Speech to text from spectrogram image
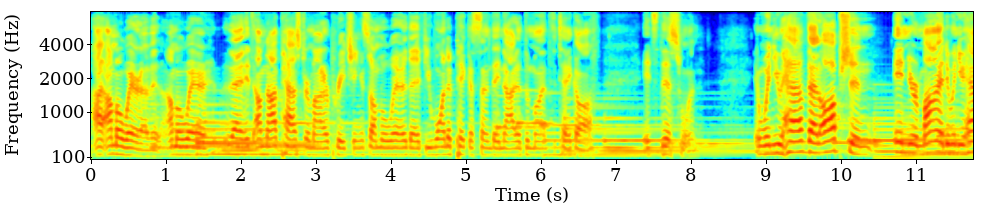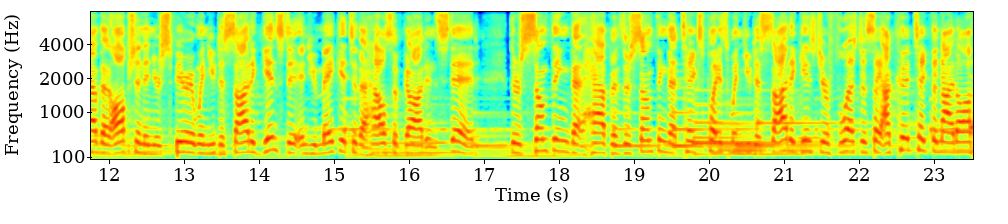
I, am aware of it. I'm aware that it, I'm not Pastor Meyer preaching, so I'm aware that if you want to pick a Sunday night of the month to take off, it's this one. And when you have that option in your mind, when you have that option in your spirit, when you decide against it and you make it to the house of God instead, there's something that happens. There's something that takes place when you decide against your flesh to say, I could take the night off,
